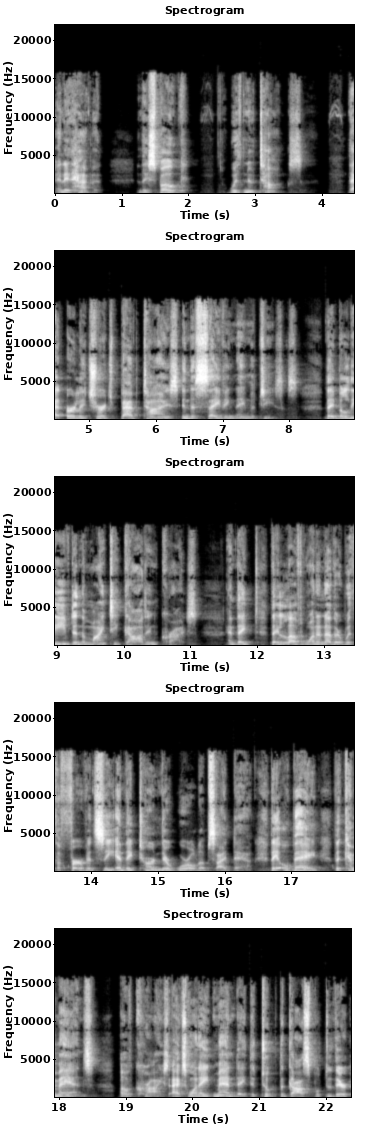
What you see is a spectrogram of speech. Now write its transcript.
and it happened. And they spoke with new tongues. That early church baptized in the saving name of Jesus. They believed in the mighty God in Christ and they, they loved one another with a fervency and they turned their world upside down. They obeyed the commands of Christ. Acts 1 8 mandate that took the gospel to their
